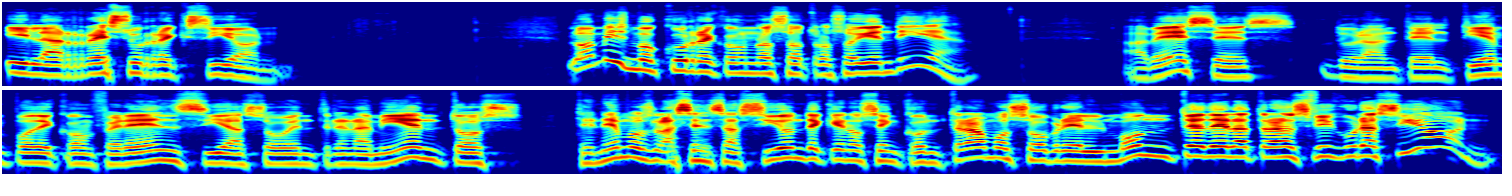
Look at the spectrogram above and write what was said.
y la resurrección. Lo mismo ocurre con nosotros hoy en día. A veces, durante el tiempo de conferencias o entrenamientos, tenemos la sensación de que nos encontramos sobre el monte de la transfiguración.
